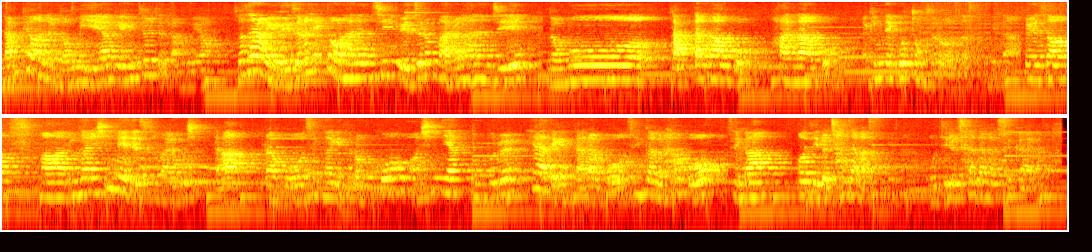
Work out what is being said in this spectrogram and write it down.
남편을 너무 이해하기 힘들더라고요. 저 사람이 왜 저런 행동을 하는지 왜 저런 말을 하는지 너무 답답하고 화나고 굉장히 고통스러웠었습니다. 그래서 어, 인간의 심리에 대해서 좀 알고 싶다라고 생각이 들었고 어, 심리학 공부를 해야 되겠다라고 생각을 하고 제가 어디를 찾아갔습니다. 어디를 찾아갔을까요?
